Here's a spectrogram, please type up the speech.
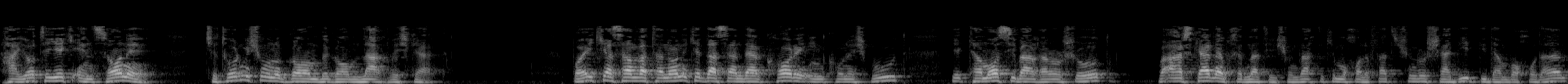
حیات یک انسانه چطور میشه اونو گام به گام لغوش کرد؟ با یکی از هموطنانی که دستن در کار این کنش بود یک تماسی برقرار شد و عرض کردم خدمت ایشون. وقتی که مخالفتشون رو شدید دیدم با خودم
